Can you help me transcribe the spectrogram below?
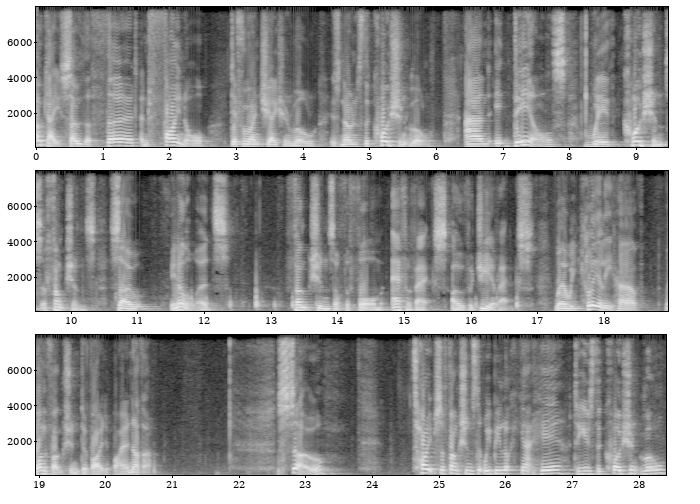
Okay, so the third and final differentiation rule is known as the quotient rule and it deals with quotients of functions. So, in other words, functions of the form f of x over g of x, where we clearly have one function divided by another. So, types of functions that we'd be looking at here to use the quotient rule,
